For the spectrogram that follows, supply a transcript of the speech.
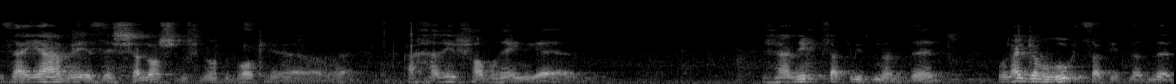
זה היה באיזה שלוש לפנות בוקר, אחרי פברנגר. ואני קצת מתנדנד, אולי גם הוא קצת התנדנד.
